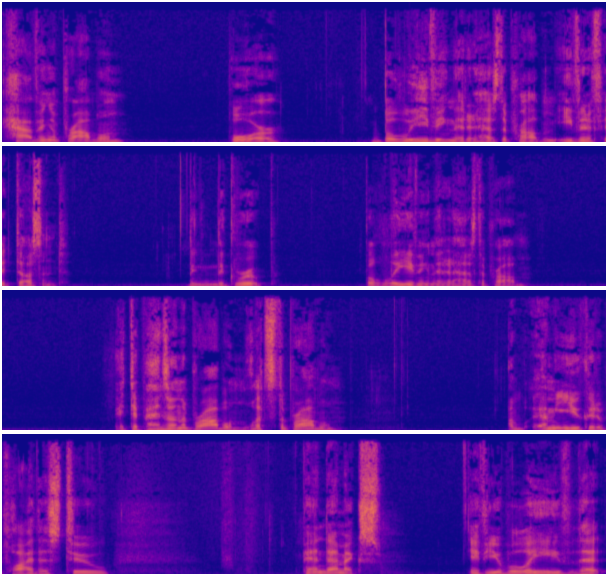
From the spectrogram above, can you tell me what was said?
Having a problem or believing that it has the problem even if it doesn't? The, the group believing that it has the problem. It depends on the problem. What's the problem? Um, I mean, you could apply this to pandemics. If you believe that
